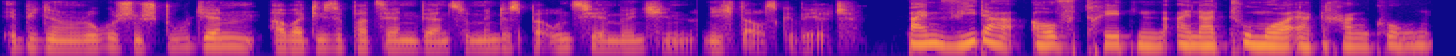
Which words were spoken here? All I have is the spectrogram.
epidemiologischen Studien, aber diese Patienten werden zumindest bei uns hier in München nicht ausgewählt. Beim Wiederauftreten einer Tumorerkrankung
